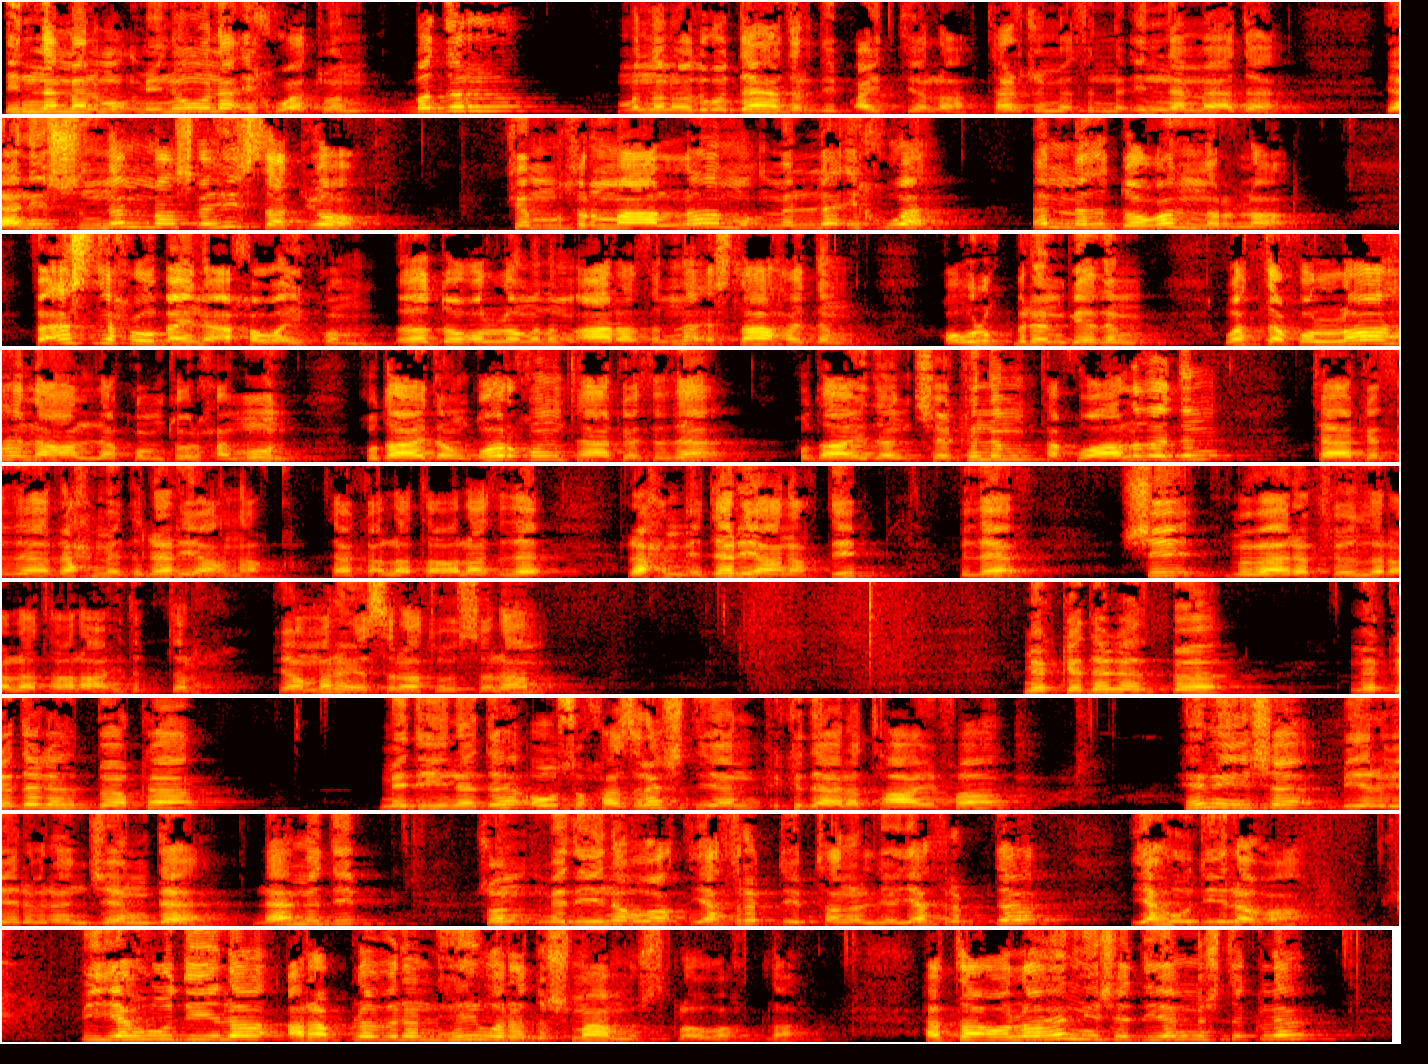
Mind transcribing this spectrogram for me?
Innemel mu'minune ihwatun, bydyr, mundan özge dädir diýip aýtýarlar, terjimesinde, innemäde, ýagny şundan başga hiç zat ýok, kim musurmanlar, mu'minler ihwe, hemmesi dogandyrlar, fe aslihu beýne ahaweýkum, öz doganlaryňyzyň arasynda islah ediň, gowulyk bilen geziň, wettakullaha la'allakum turhamun, Hudaýdan gorkuň, täki size, Hudaýdan çekiniň, takwalyk ediň, Täki size rahm ediler ýanak, täki Allah Tagala size rahm eder ýanak diýip, bize şi mübärek sözler Allah Tagala aýdypdyr. Pygamber Aleyhissalatu Vesselam Mekgede gezip bö Mekgede gezip böke Medinede Owsu Hazreç diýen iki däne taýfa Hemişe bir-biri bilen jeňde. Näme diýip? Şol Medine o wagt Ýasrib diýip tanalýar. Ýasribde ýahudylar bar. Bi ýahudylar araplar bilen heý görä duşmanmyşdyklar o wagtlar. Hatda olar hemişe diýenmişdikle,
